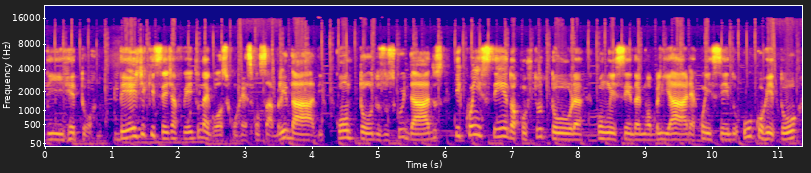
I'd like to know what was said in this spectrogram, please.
de retorno, desde que seja feito o negócio com responsabilidade, com todos os cuidados e conhecendo a construtora, conhecendo a imobiliária, conhecendo o corretor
